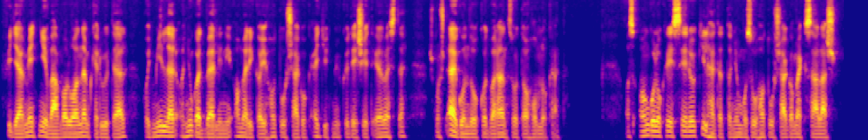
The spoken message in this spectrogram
Figyelmét nyilvánvalóan nem került el, hogy Miller a nyugat-berlini amerikai hatóságok együttműködését élvezte, és most elgondolkodva ráncolta a homlokát. Az angolok részéről ki lehetett a nyomozó hatósága megszállás,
